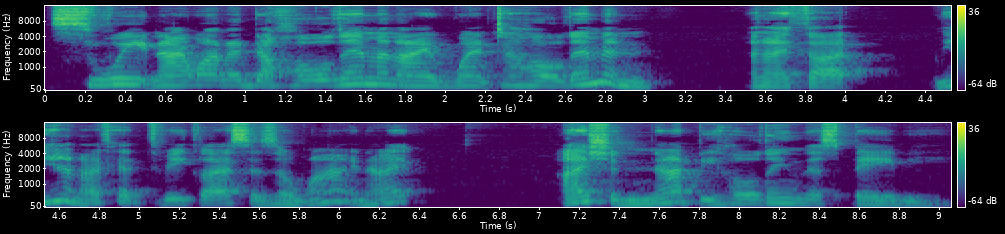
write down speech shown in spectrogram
sweet and I wanted to hold him and I went to hold him and and I thought, man, I've had 3 glasses of wine. I I should not be holding this baby.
